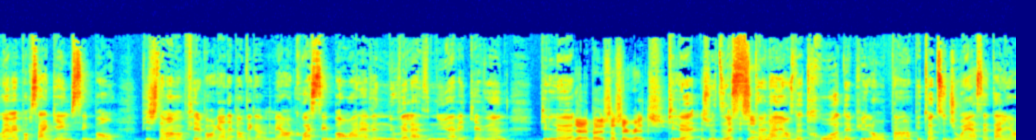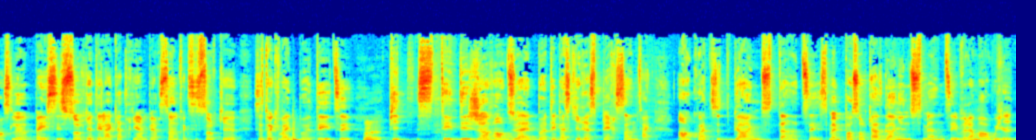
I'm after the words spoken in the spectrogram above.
ouais, mais pour sa game, c'est bon. Puis justement, moi, Philippe, on regardait, puis on était comme, mais en quoi c'est bon? Elle avait une nouvelle avenue avec Kevin. Puis là, Il aurait pas allé chercher Rich. Puis là, je veux dire, Ben, si t'as une ouais. alliance de trois depuis longtemps, puis toi, tu te joins à cette alliance-là, ben c'est sûr que t'es la quatrième personne. Fait que c'est sûr que c'est toi qui vas être botté, tu sais. Ouais. Puis t'es déjà rendu à être botté parce qu'il reste personne. Fait que en quoi tu te gagnes du temps, tu sais? C'est même pas sûr qu'elle se gagne une semaine. C'est vraiment weird.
